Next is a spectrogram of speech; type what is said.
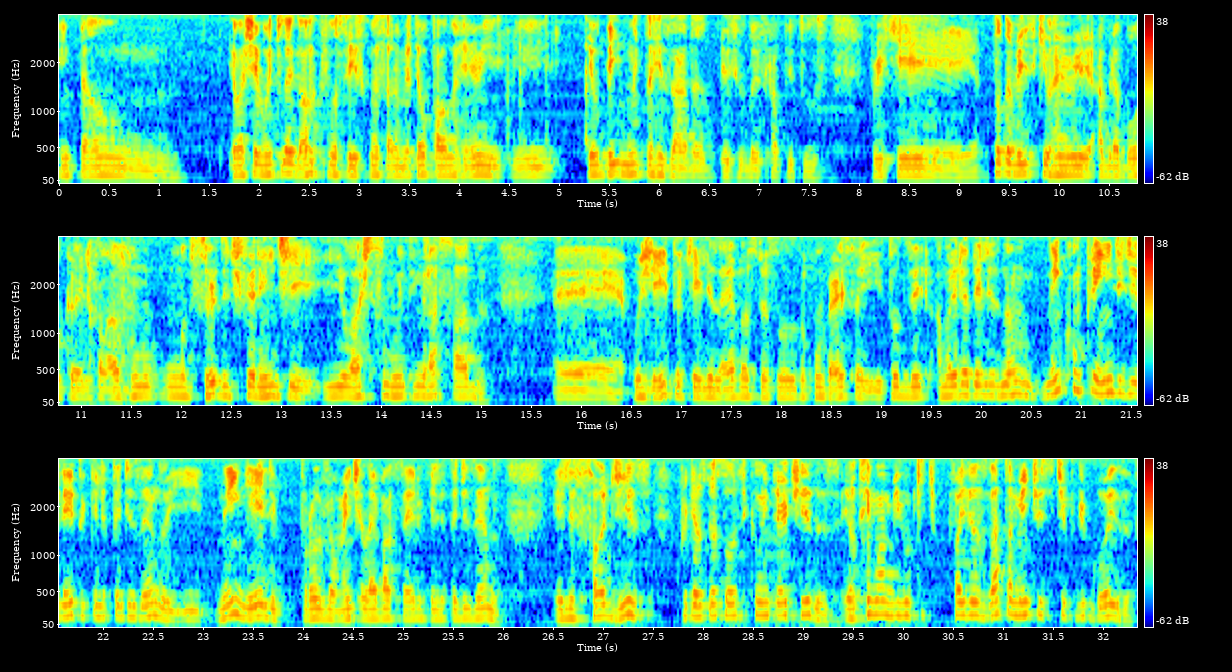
Então, eu achei muito legal que vocês começaram a meter o pau no Henry e eu dei muita risada esses dois capítulos, porque toda vez que o Henry abre a boca ele falava um, um absurdo diferente e eu acho isso muito engraçado. É, o jeito que ele leva as pessoas na conversa e todos a maioria deles não nem compreende direito o que ele está dizendo e nem ele provavelmente leva a sério o que ele está dizendo. Ele só diz porque as pessoas ficam intertidas. Eu tenho um amigo que tipo, faz exatamente esse tipo de coisa.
